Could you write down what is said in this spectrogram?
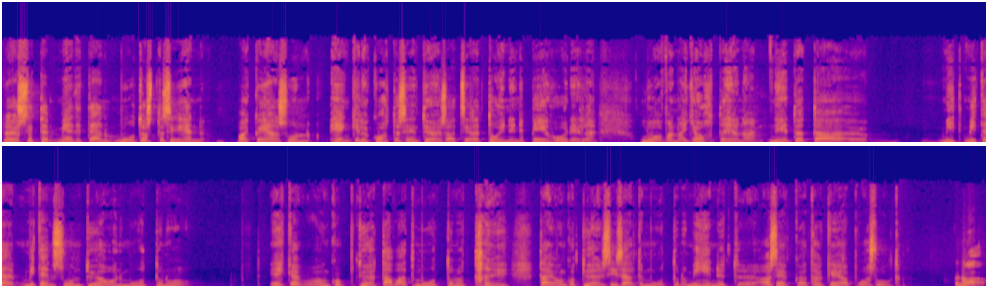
No jos sitten mietitään muutosta siihen vaikka ihan sun henkilökohtaiseen työhön, sä oot siellä toinen PHDllä luovana johtajana, niin tota, mit, mitä, miten sun työ on muuttunut? Ehkä onko työtavat muuttunut tai, tai onko työn sisältö muuttunut? Mihin nyt asiakkaat hakee apua sulta? No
